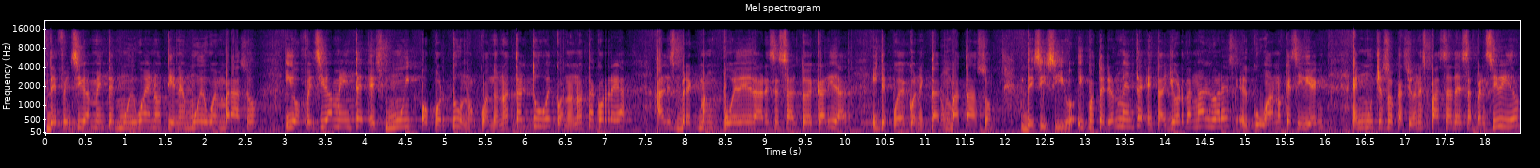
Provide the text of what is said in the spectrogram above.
Defensivamente es muy bueno, tiene muy buen brazo y ofensivamente es muy oportuno. Cuando no está el tuve, cuando no está Correa, Alex Breckman puede dar ese salto de calidad y te puede conectar un batazo decisivo. Y posteriormente está Jordan Álvarez, el cubano que si bien en muchas ocasiones pasa desapercibido,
